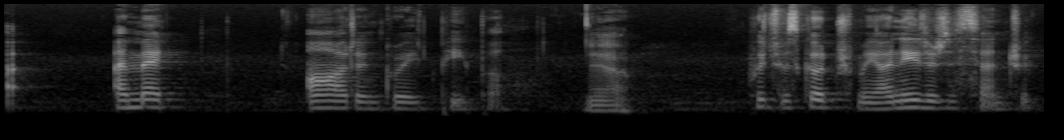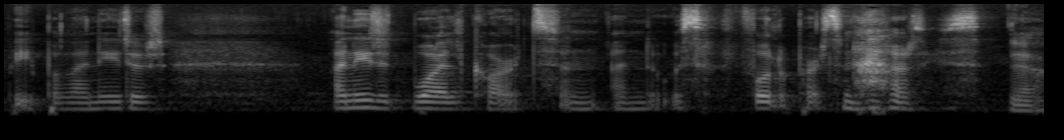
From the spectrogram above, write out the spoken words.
I, I met odd and great people, Yeah. which was good for me. I needed eccentric people. I needed, I needed wild cards, and, and it was full of personalities. Yeah.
